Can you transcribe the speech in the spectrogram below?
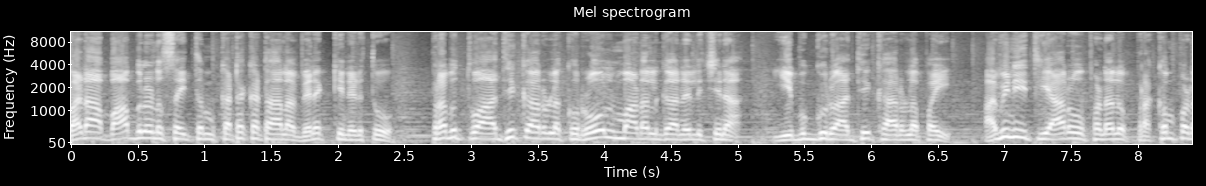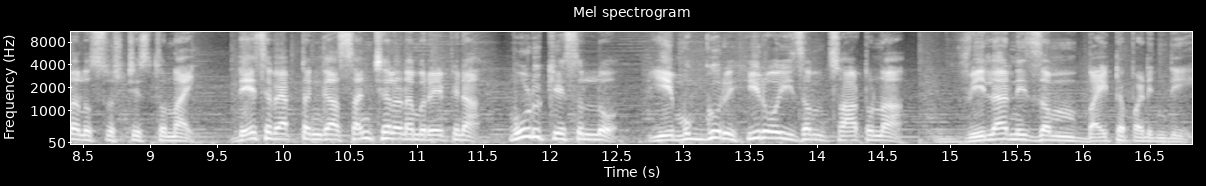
బడా బాబులను సైతం కటకటాల వెనక్కి నెడుతూ ప్రభుత్వ అధికారులకు రోల్ మోడల్గా నిలిచిన ఈ ముగ్గురు అధికారులపై అవినీతి ఆరోపణలు ప్రకంపనలు సృష్టిస్తున్నాయి. దేశవ్యాప్తంగా సంచలనం రేపిన మూడు కేసుల్లో ఈ ముగ్గురు హీరోయిజం చాటున విలనిజం బయటపడింది.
